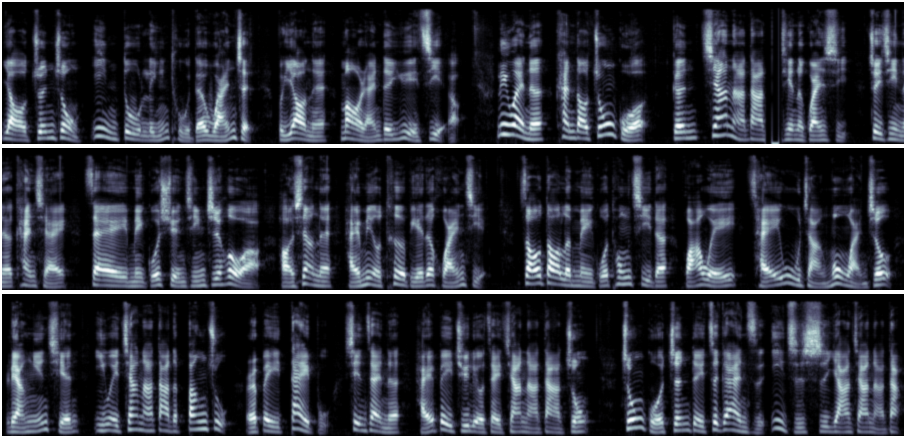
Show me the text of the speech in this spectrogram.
要尊重印度领土的完整，不要呢贸然的越界啊。另外呢，看到中国跟加拿大之间的关系。最近呢，看起来在美国选情之后啊，好像呢还没有特别的缓解，遭到了美国通缉的华为财务长孟晚舟，两年前因为加拿大的帮助而被逮捕，现在呢还被拘留在加拿大中。中国针对这个案子一直施压加拿大，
